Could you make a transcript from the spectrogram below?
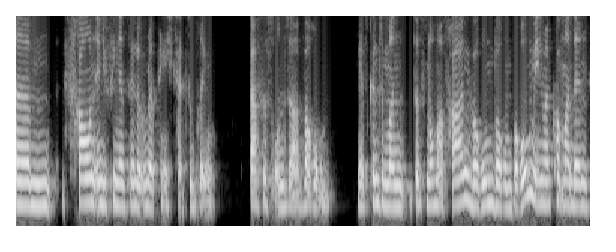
ähm, Frauen in die finanzielle Unabhängigkeit zu bringen. Das ist unser Warum. Jetzt könnte man das nochmal fragen, warum, warum, warum? Irgendwann kommt man denn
